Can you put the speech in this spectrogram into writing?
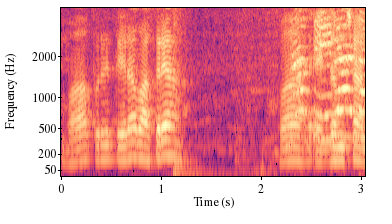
बापरे तेरा भाकऱ्या? वा एकदम छान.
